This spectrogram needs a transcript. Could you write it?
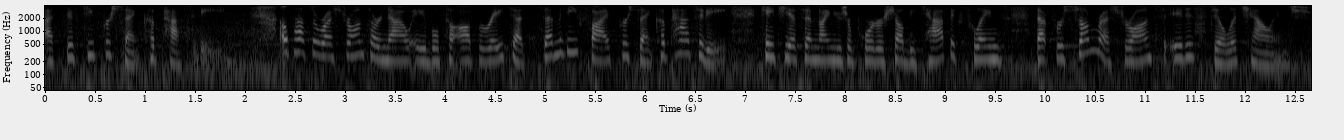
at 50% capacity. El Paso restaurants are now able to operate at 75% capacity. KTSM 9 News reporter Shelby Cap explains that for some restaurants, it is still a challenge.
